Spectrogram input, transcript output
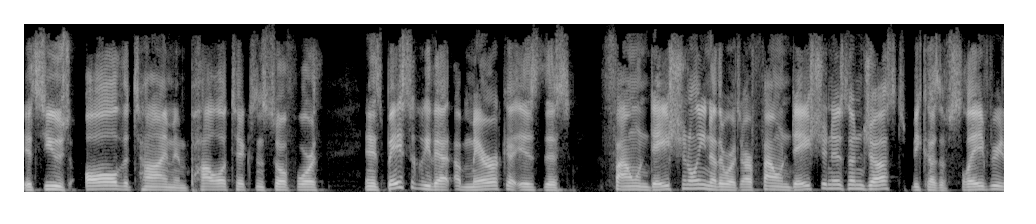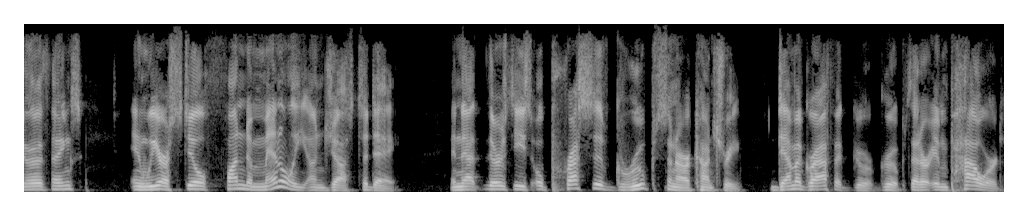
It's used all the time in politics and so forth. And it's basically that America is this foundationally, in other words, our foundation is unjust because of slavery and other things. And we are still fundamentally unjust today. And that there's these oppressive groups in our country, demographic groups that are empowered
